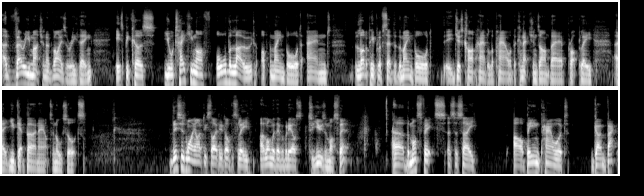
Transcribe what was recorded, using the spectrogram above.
a very much an advisory thing is because you're taking off all the load off the main board and a lot of people have said that the main board it just can't handle the power the connections aren't there properly uh, you get burnouts and all sorts this is why I've decided obviously along with everybody else to use a MOSFET uh, the MOSFETs as I say are being powered going back,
